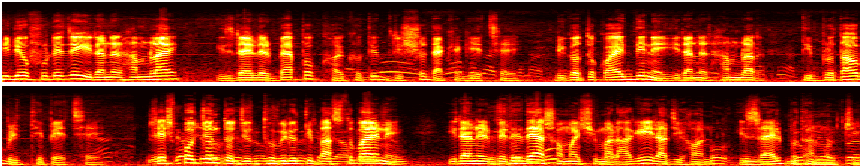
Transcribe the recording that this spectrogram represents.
ভিডিও ফুটেজে ইরানের হামলায় ইসরায়েলের ব্যাপক ক্ষয়ক্ষতির দৃশ্য দেখা গিয়েছে। বিগত কয়েকদিনে ইরানের হামলার তীব্রতাও বৃদ্ধি পেয়েছে। শেষ পর্যন্ত যুদ্ধবিরতি বাস্তবায়নে ইরানের বেঁধে দেয়া সময়সীমার আগেই রাজি হন ইসরায়েল প্রধানমন্ত্রী.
